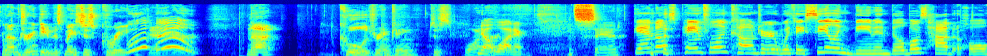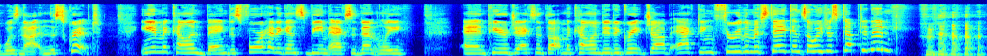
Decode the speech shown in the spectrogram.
And I'm drinking. This makes just great. Not cool drinking, just water. No water. That's sad. Gandalf's painful encounter with a ceiling beam in Bilbo's hobbit hole was not in the script. Ian McKellen banged his forehead against the beam accidentally, and Peter Jackson thought McKellen did a great job acting through the mistake, and so he just kept it in.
